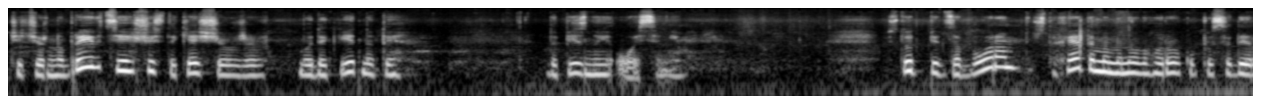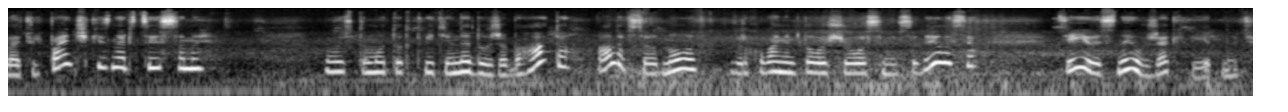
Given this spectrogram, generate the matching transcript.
чи чорнобривці, щось таке, що вже буде квітнути до пізної осені. Ось тут під забором, штахетами минулого року посадила тюльпанчики з нарцисами. Ось тому тут квітів не дуже багато, але все одно з урахуванням того, що осінь садилися, цієї весни вже квітнуть.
